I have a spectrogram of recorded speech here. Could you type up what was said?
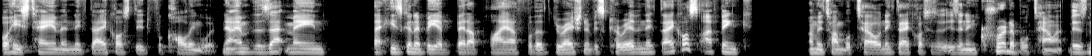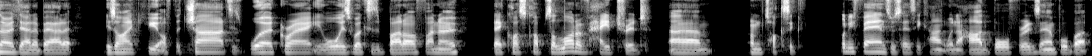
for his team than Nick Daicos did for Collingwood. Now, does that mean that he's going to be a better player for the duration of his career than Nick Daicos? I think only time will tell. Nick Daicos is, is an incredible talent. There's no doubt about it. His IQ off the charts, his work rate, he always works his butt off. I know Daicos cops a lot of hatred um, from toxic footy fans who says he can't win a hard ball, for example. But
